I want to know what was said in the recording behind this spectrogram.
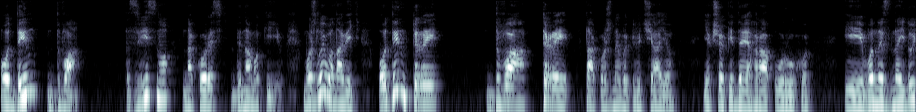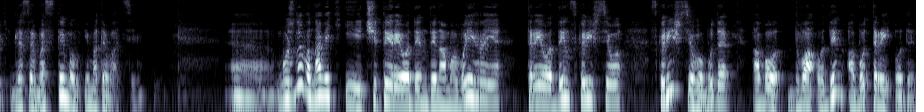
1-2. Звісно, на користь Динамо Київ. Можливо, навіть 1-3, 2-3 також не виключаю, якщо піде гра у руху. І вони знайдуть для себе стимул і мотивацію. Е, можливо, навіть і 4-1 Динамо виграє, 3-1, скоріш всього, скоріш всього, буде або 2-1, або 3-1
